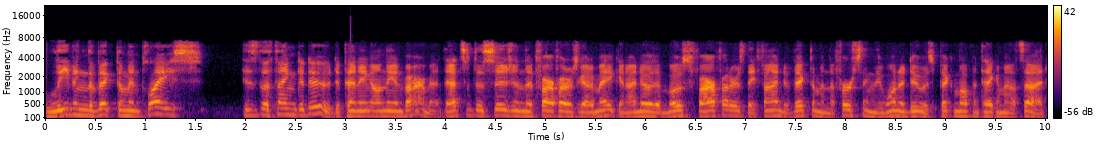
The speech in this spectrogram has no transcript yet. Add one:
leaving the victim in place is the thing to do depending on the environment. That's a decision that firefighters got to make. And I know that most firefighters, they find a victim and the first thing they want to do is pick them up and take them outside.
